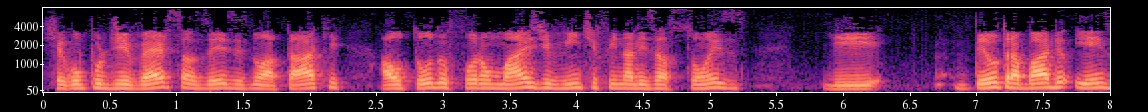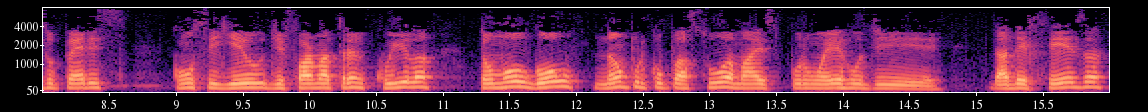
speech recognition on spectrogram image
chegou por diversas vezes no ataque, ao todo foram mais de 20 finalizações e deu trabalho e Enzo Pérez conseguiu de forma tranquila, tomou o gol, não por culpa sua, mas por um erro de, da defesa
